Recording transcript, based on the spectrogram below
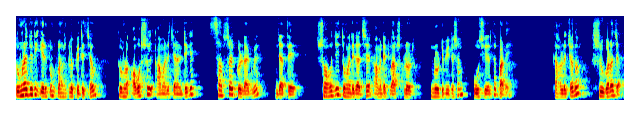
তোমরা যদি এরকম ক্লাসগুলো পেতে চাও, তোমরা অবশ্যই আমাদের চ্যানেলটিকে সাবস্ক্রাইব করে রাখবে, যাতে সহজেই তোমাদের কাছে আমাদের ক্লাসগুলোর নোটিফিকেশন পৌঁছে যেতে পারে। তাহলে চলো শুরু করা যাক।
